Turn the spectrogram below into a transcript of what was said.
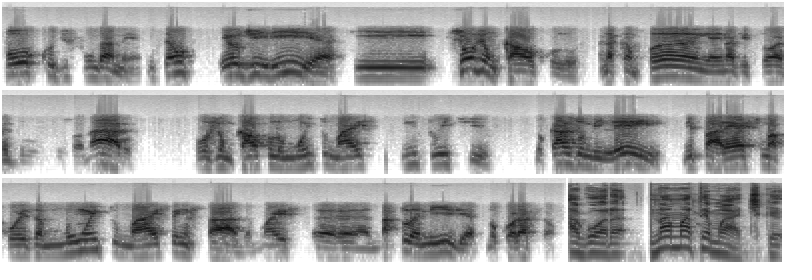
pouco de fundamento. Então, eu diria que se houve um cálculo na campanha e na vitória do Bolsonaro, houve um cálculo muito mais intuitivo. No caso do Milley, me parece uma coisa muito mais pensada, mais é, na planilha, no coração. Agora, na matemática,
